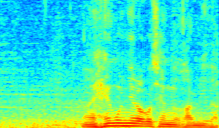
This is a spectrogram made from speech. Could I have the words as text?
행운이라고 생각합니다.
